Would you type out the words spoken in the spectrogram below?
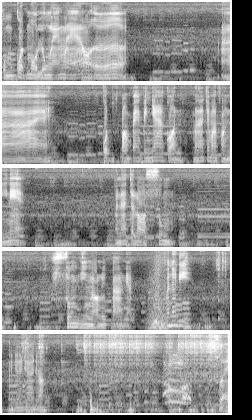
ผมกดโหมดลงแรงแล้ว เออ กดปลอมแปลงเป็นหญ้าก่อน มันน่าจะมาฝั่งนี้แน่ มันน่าจะรอซุ่ม ซุ่มยิงเราหรือเปล่าเนี่ย เพื่อนเอาดีเดี๋ยวเดี๋ยวเดี๋ยวสวย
